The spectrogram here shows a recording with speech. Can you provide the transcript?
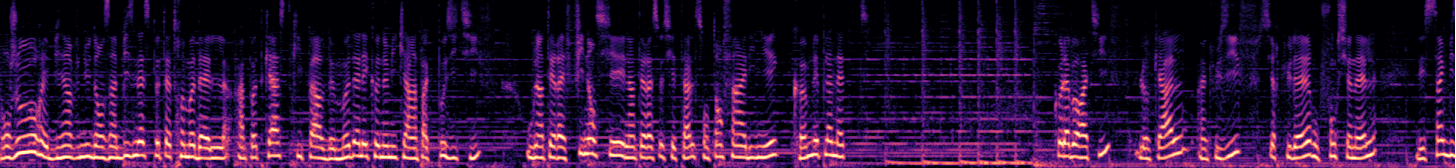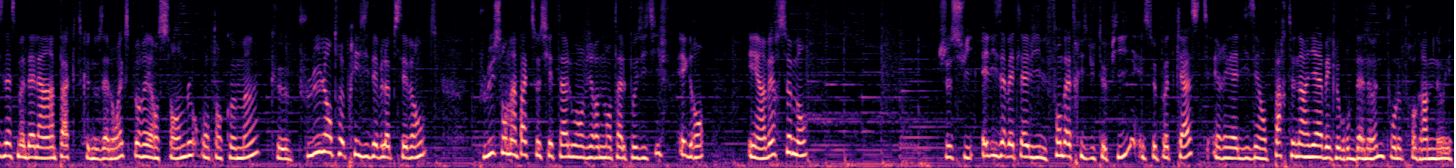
Bonjour et bienvenue dans un business peut-être modèle, un podcast qui parle de modèle économique à impact positif, où l'intérêt financier et l'intérêt sociétal sont enfin alignés comme les planètes. Collaboratif, local, inclusif, circulaire ou fonctionnel, les cinq business models à impact que nous allons explorer ensemble ont en commun que plus l'entreprise y développe ses ventes, plus son impact sociétal ou environnemental positif est grand. Et inversement. Je suis Elisabeth Laville, fondatrice d'Utopie, et ce podcast est réalisé en partenariat avec le groupe Danone pour le programme Noé.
